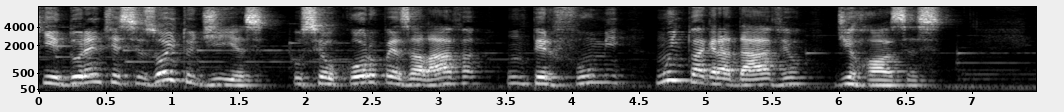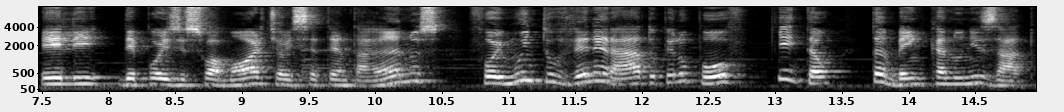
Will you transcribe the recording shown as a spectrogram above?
que durante esses oito dias o seu corpo exalava um perfume muito agradável de rosas. Ele, depois de sua morte aos 70 anos, foi muito venerado pelo povo e então também canonizado.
